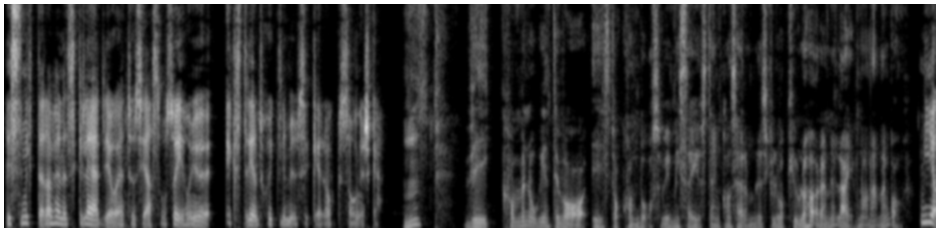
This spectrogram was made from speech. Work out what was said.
blir smittad av hennes glädje och entusiasm och så är hon ju extremt skicklig musiker och sångerska. Mm. Vi kommer nog inte vara i Stockholm då så vi missar just den konserten men det skulle vara kul att höra henne live någon annan gång. Ja,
